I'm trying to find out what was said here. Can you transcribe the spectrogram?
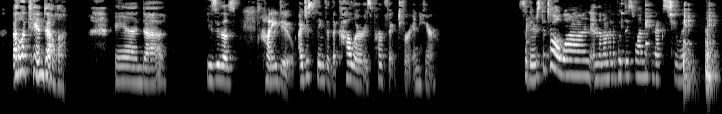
Bella Candela. And uh, these are those honeydew. I just think that the color is perfect for in here. So there's the tall one, and then I'm to put this one next to it. I'm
